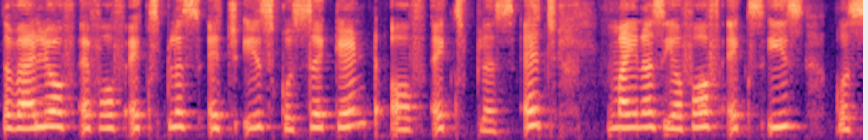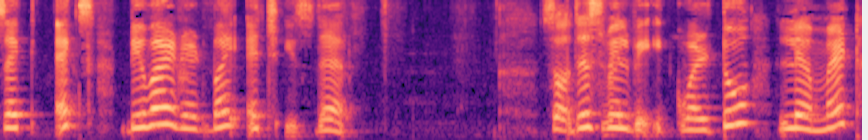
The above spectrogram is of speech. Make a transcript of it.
the value of f of x plus h is cosecant of x plus h minus f of x is cosec x divided by h is there. So this will be equal to limit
